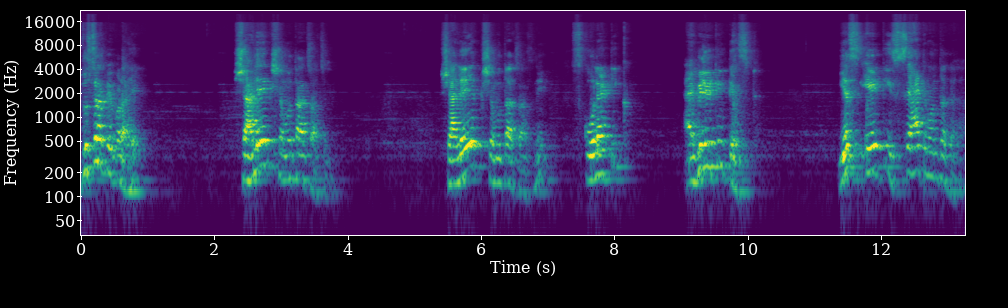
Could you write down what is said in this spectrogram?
दुसरा पेपर आहे शालेय क्षमता चाचणी. शालेय क्षमता चाचणी scholastic ability test S A T SAT म्हणतात त्याला.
